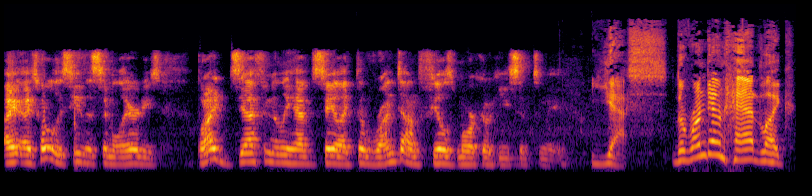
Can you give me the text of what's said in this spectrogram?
I, I totally see the similarities but i definitely have to say like the rundown feels more cohesive to me. Yes. The rundown had like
